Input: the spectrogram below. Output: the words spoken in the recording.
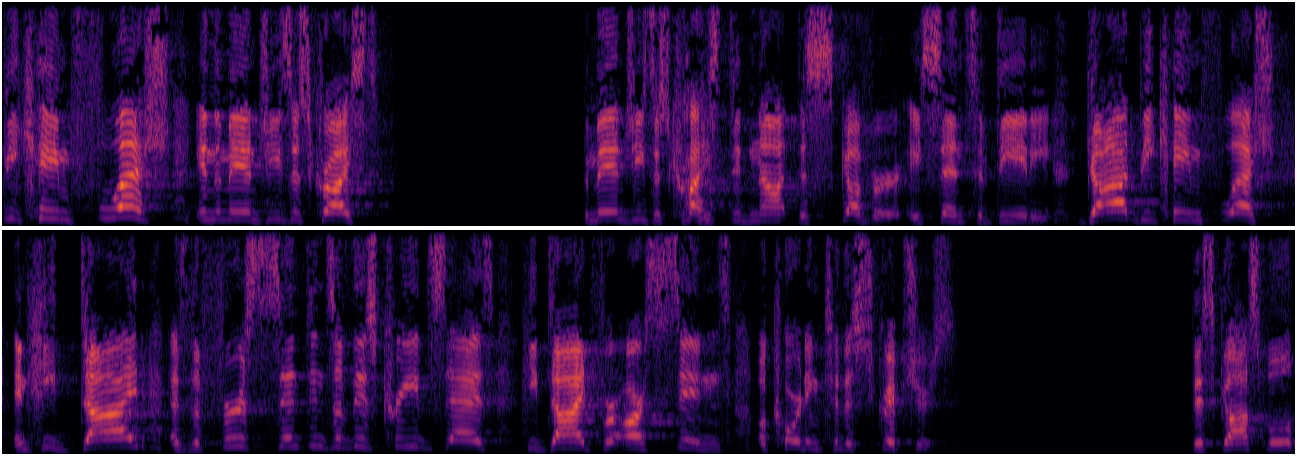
became flesh in the man Jesus Christ. The man Jesus Christ did not discover a sense of deity. God became flesh and he died, as the first sentence of this creed says, he died for our sins according to the scriptures. This gospel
